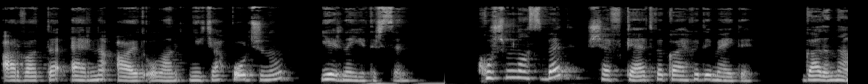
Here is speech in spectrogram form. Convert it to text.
arvad da ərinə aid olan nikah borcunu yerinə yetirsin. Xoş münasibət şəfqət və qayğı deməkdir. Qadına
